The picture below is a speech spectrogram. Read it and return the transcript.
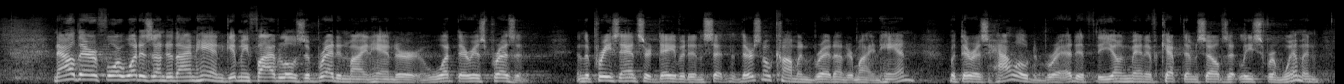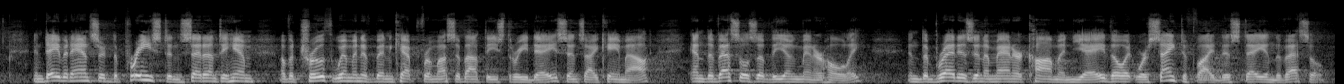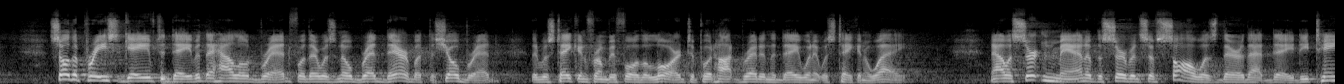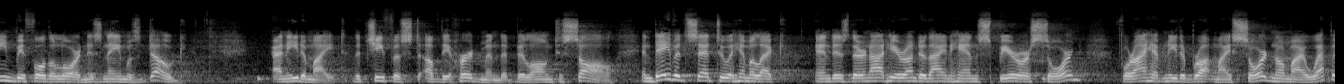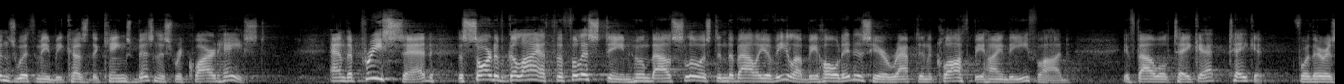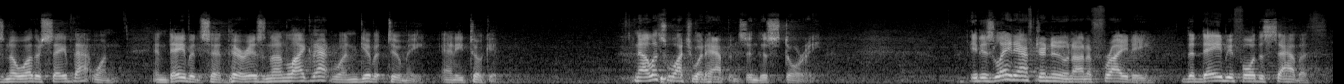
Now therefore, what is under thine hand? Give me five loaves of bread in mine hand, or what there is present. And the priest answered David and said, There's no common bread under mine hand, but there is hallowed bread, if the young men have kept themselves at least from women. And David answered the priest and said unto him, Of a truth, women have been kept from us about these three days since I came out, and the vessels of the young men are holy. And the bread is in a manner common, yea, though it were sanctified this day in the vessel. So the priest gave to David the hallowed bread, for there was no bread there but the showbread that was taken from before the Lord to put hot bread in the day when it was taken away. Now, a certain man of the servants of Saul was there that day, detained before the Lord, and his name was Doeg, an Edomite, the chiefest of the herdmen that belonged to Saul. And David said to Ahimelech, And is there not here under thine hand spear or sword? For I have neither brought my sword nor my weapons with me, because the king's business required haste. And the priest said, The sword of Goliath the Philistine, whom thou slewest in the valley of Elah, behold, it is here wrapped in a cloth behind the ephod. If thou wilt take it, take it, for there is no other save that one. And David said, There is none like that one, give it to me. And he took it. Now let's watch what happens in this story. It is late afternoon on a Friday, the day before the Sabbath.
